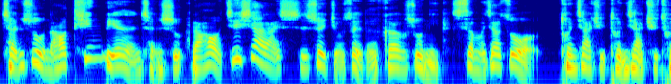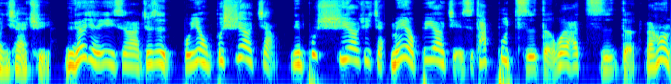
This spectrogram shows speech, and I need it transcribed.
陈述，然后听别人陈述，然后接下来十岁、九岁的告诉你。什么叫做吞下去？吞下去，吞下去。你了解的意思吗？就是不用，不需要讲，你不需要去讲，没有必要解释，他不值得，或者他值得。然后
